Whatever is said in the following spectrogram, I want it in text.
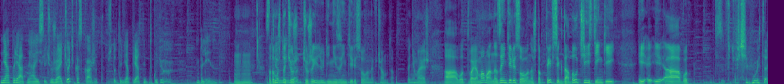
неопрятный, а если чужая тетка скажет, что ты неопрятный, ты такой, блин. Мгм. Потому что чуж- чужие люди не заинтересованы в чем-то, понимаешь? А вот твоя мама, она заинтересована, чтобы ты всегда был чистенький. И, и- а вот, Почему это?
